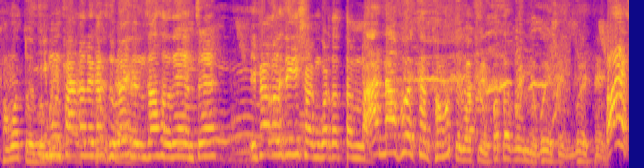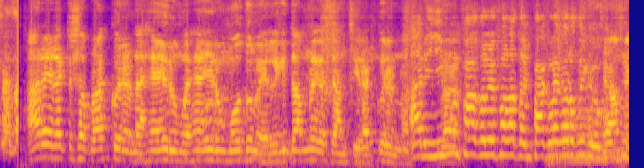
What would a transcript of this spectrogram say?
থমতো ইমন ফাগালে কাছে লইছেন চাচা দেখেন এই ফাগালে থেকে আমি করতাম না। আর না বলছেন থমতো আপনি কথা কইন না বলছেন বলছেন আরে ডাক্তার সাহেব রাগ করেন না। হ্যাঁ রুম হ্যাঁ রুম মদন হইয়ার লিগে তো আমরা কাছে আনছি রাগ করেন না। আরে ইমন পাগলা করো তুই যে আপনি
